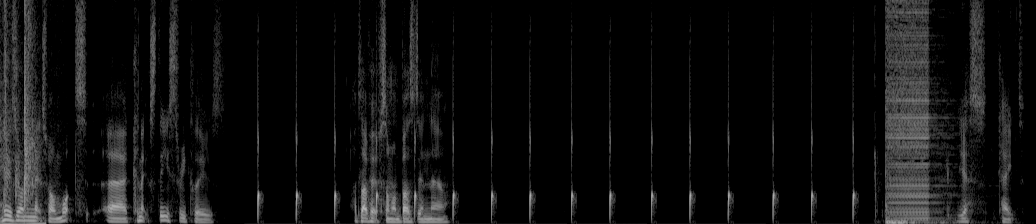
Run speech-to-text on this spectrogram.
Here's your next one. What uh, connects these three clues? I'd love it if someone buzzed in now. Yes, Kate.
